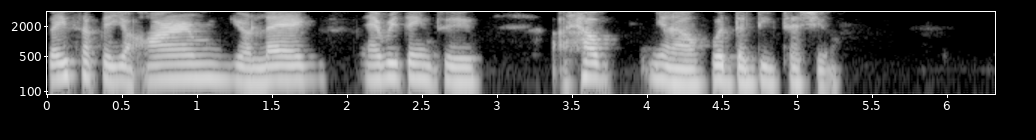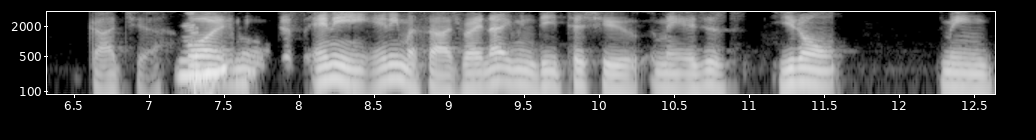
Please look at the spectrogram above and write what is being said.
basically your arm, your legs, everything to help, you know, with the deep tissue. Gotcha. Mm -hmm. Well, I mean, just any any massage, right? Not even deep tissue. I mean, it's just you don't I mean,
